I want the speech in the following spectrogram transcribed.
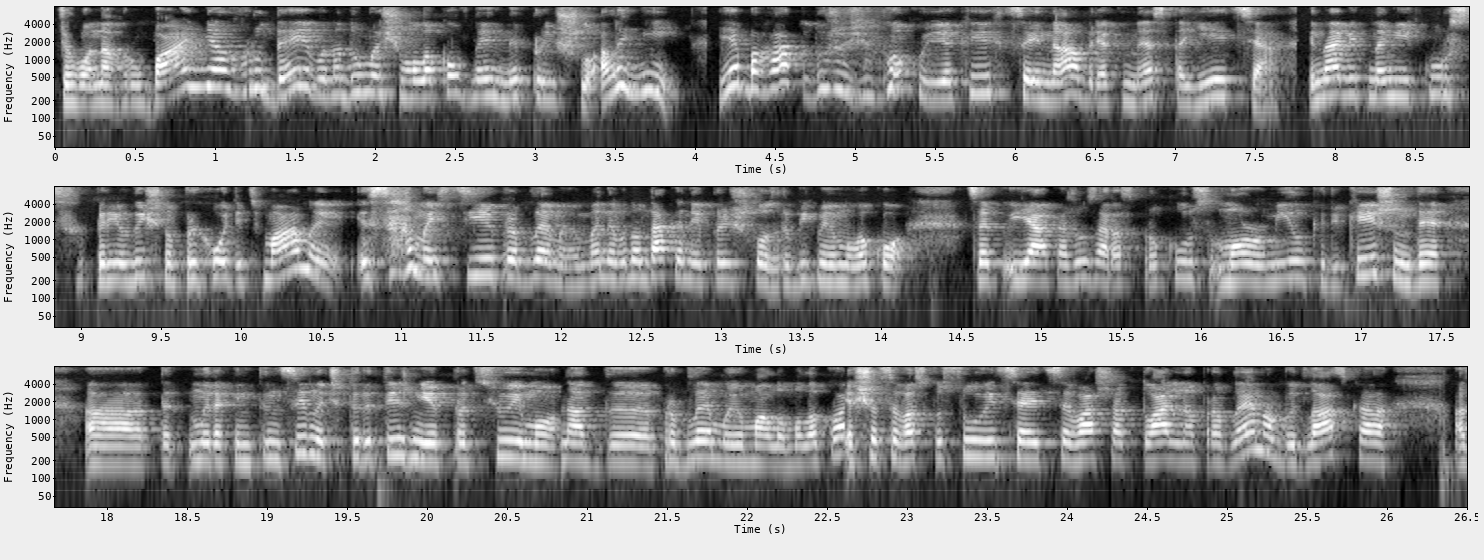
цього нагрубання грудей, вона думає, що молоко в неї не прийшло. Але ні, є багато дуже жінок, у яких цей набряк не стається. І навіть на мій курс періодично приходять мами і саме з цією проблемою. У мене воно так і не прийшло. Зробіть моє молоко. Це я кажу зараз про курс More Milk Education, де а, ми так інтенсивно 4 тижні працюємо над е, проблемою мало молока. Якщо це вас стосується і це ваша актуальна проблема, будь ласка, а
